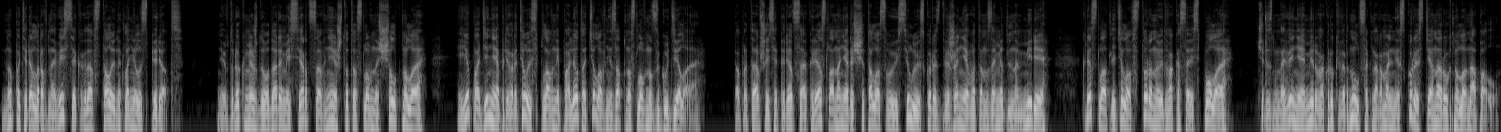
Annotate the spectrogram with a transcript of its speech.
но потеряла равновесие, когда встала и наклонилась вперед. И вдруг между ударами сердца в ней что-то словно щелкнуло, Её падение превратилось в плавный полёт, а тело внезапно словно загудело. Попытавшись опереться о кресло, она не рассчитала свою силу и скорость движения в этом замедленном мире. Кресло отлетело в сторону, едва касаясь пола. Через мгновение мир вокруг вернулся к нормальной скорости, и она рухнула на пол.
